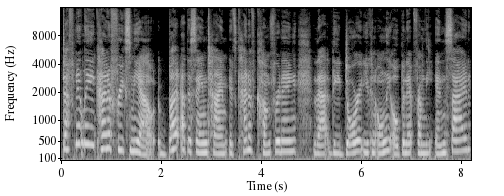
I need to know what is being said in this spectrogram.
definitely kind of freaks me out, but at the same time, it's kind of comforting that the door, you can only open it from the inside.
